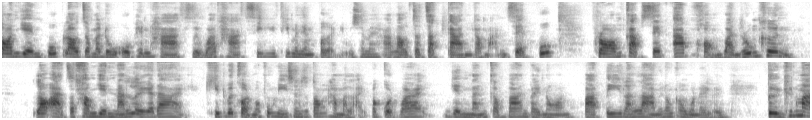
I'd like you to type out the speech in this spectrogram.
ตอนเย็นปุ๊บเราจะมาดู Open Task หรือว่า Task ที่ที่มันยังเปิดอยู่ใช่ไหมคะ เราจะจัดการกับมันเสร็จปุ๊บ พร้อมกับเซตอัพของวันรุ่งขึ้น เราอาจจะทำเย็นนั้นเลยก็ได้ คิดไว้ก่อนว่าพรุ่งนี้ฉันจะต้องทำอะไร ปรากฏว่าเย็นนั้นกลับบ้านไปนอนปาร์ตี้ล้านลาไม่ต้องกังวลอะไรเลย ตื่นขึ้นมา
